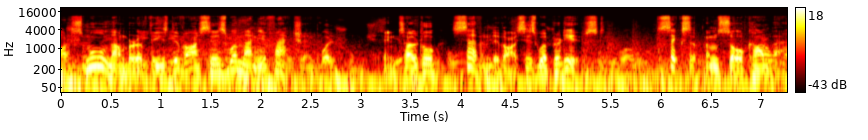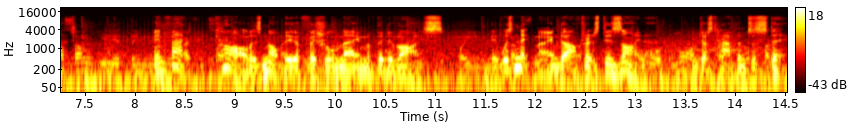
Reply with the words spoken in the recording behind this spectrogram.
A small number of these devices were manufactured. In total, seven devices were produced. Six of them saw combat. In fact, Karl is not the official name of the device. It was nicknamed after its designer and just happened to stick.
